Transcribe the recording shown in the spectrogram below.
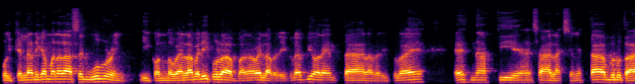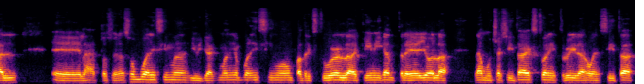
porque es la única manera de hacer Wolverine. Y cuando vean la película, van a ver la película es violenta, la película es, es nasty, o sea, la acción está brutal. Eh, las actuaciones son buenísimas, Hugh Jackman es buenísimo, Patrick Stewart, la química entre ellos, la, la muchachita X23, la jovencita,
